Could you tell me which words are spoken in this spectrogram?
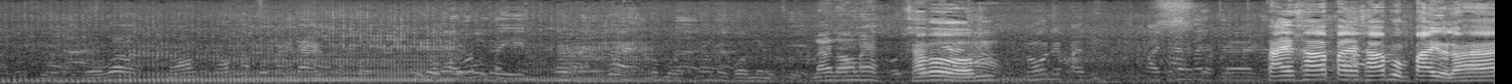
บ คนหนึ่งนะน้องนะครับผม น้องได้ไปไปที่ไหนเลยไปครับไปครับผมไปอยู่แล้วฮะ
